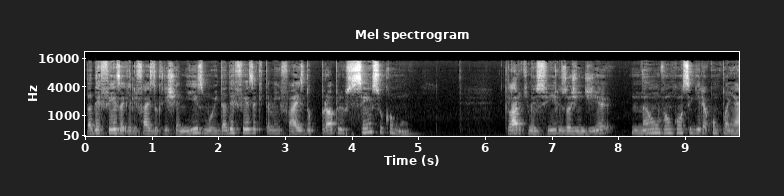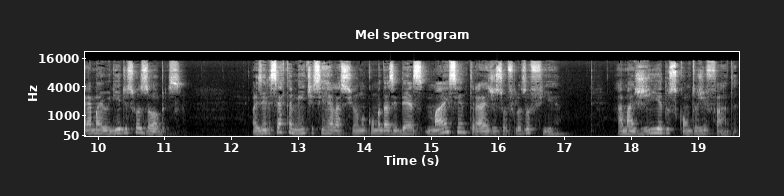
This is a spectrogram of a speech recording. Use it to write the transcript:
da defesa que ele faz do cristianismo e da defesa que também faz do próprio senso comum. Claro que meus filhos hoje em dia não vão conseguir acompanhar a maioria de suas obras, mas eles certamente se relacionam com uma das ideias mais centrais de sua filosofia, a magia dos contos de fada.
